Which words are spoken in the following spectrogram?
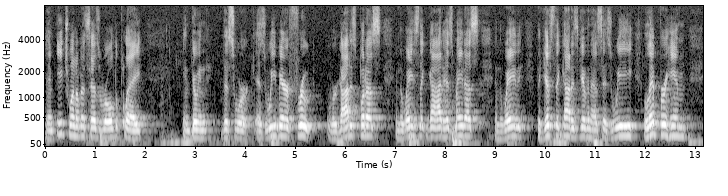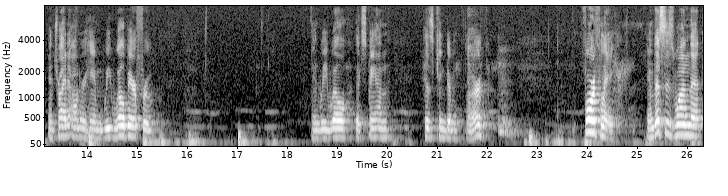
and each one of us has a role to play in doing this work. As we bear fruit where God has put us, in the ways that God has made us, in the way the gifts that God has given us, as we live for Him and try to honor Him, we will bear fruit. And we will expand his kingdom on earth. Fourthly, and this is one that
